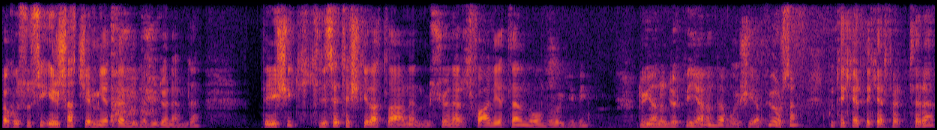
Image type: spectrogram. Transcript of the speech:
ve hususi irşat cemiyetleriyle bir dönemde değişik kilise teşkilatlarının misyoner faaliyetlerinde olduğu gibi dünyanın dört bir yanında bu işi yapıyorsa bu teker teker fertlere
